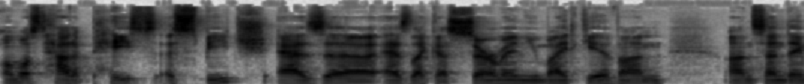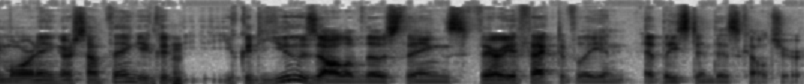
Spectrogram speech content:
almost how to pace a speech as a, as like a sermon you might give on on Sunday morning or something. You could mm-hmm. you could use all of those things very effectively, in at least in this culture.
